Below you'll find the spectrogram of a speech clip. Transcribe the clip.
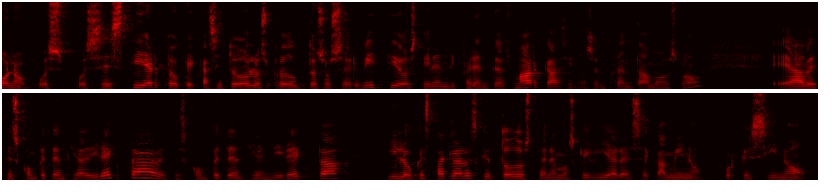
bueno, pues, pues es cierto que casi todos los productos o servicios tienen diferentes marcas y nos enfrentamos, ¿no? Eh, a veces competencia directa, a veces competencia indirecta, y lo que está claro es que todos tenemos que guiar ese camino, porque si no,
